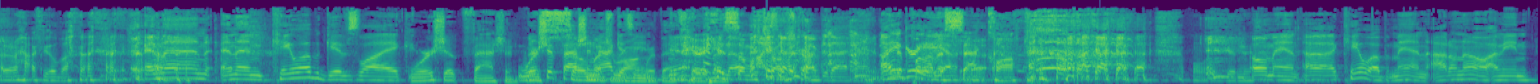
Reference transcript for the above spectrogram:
don't know how I feel about that. and then and then Caleb gives like Worship fashion. Worship There's Fashion so much magazine. wrong with that. Yeah, there is so much I subscribe to that. I to agree. Put on yeah. a sackcloth. oh my goodness. Oh man, uh, Caleb, man, I don't know. I mean,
